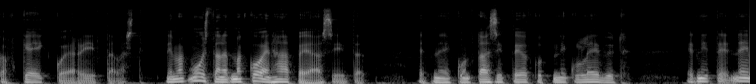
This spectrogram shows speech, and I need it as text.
ole keikkoja riittävästi. Niin mä muistan, että mä koin häpeää siitä, että niin kun, tai sitten jotkut niin kun levyt, että niitä, ne ei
